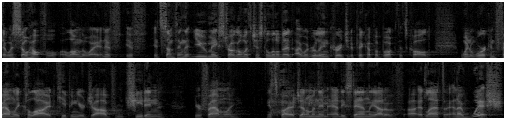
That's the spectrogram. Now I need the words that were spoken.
that was so helpful along the way. And if, if it's something that you may struggle with just a little bit, I would really encourage you to pick up a book that's called When Work and Family Collide Keeping Your Job from Cheating Your Family. It's by a gentleman named Andy Stanley out of uh, Atlanta. And I wish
